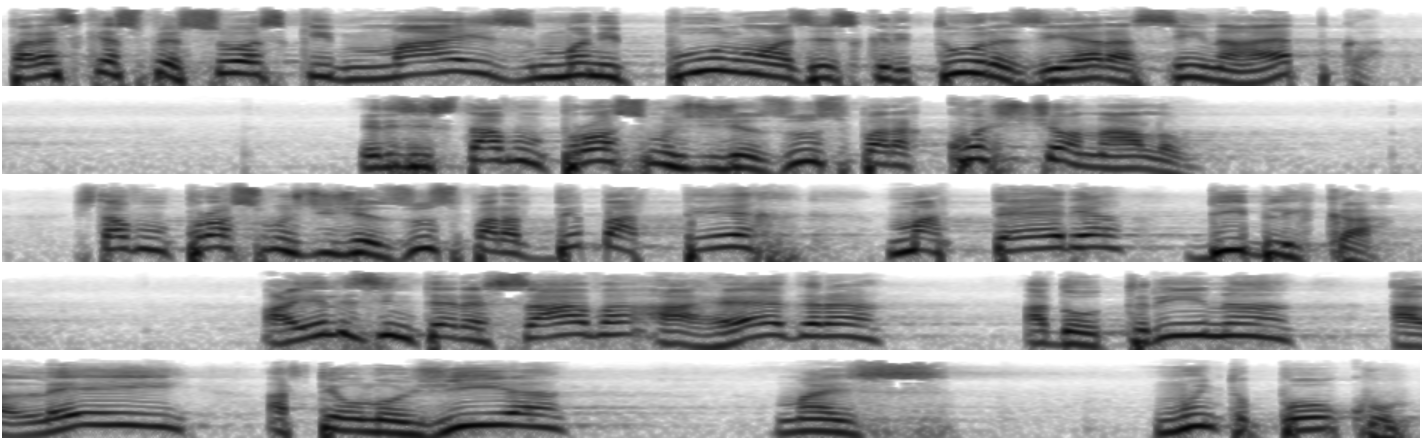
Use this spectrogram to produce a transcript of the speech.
Parece que as pessoas que mais manipulam as Escrituras, e era assim na época, eles estavam próximos de Jesus para questioná-lo, estavam próximos de Jesus para debater matéria bíblica. A eles interessava a regra, a doutrina, a lei, a teologia, mas muito pouco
